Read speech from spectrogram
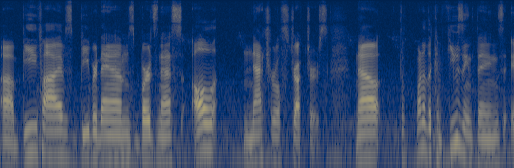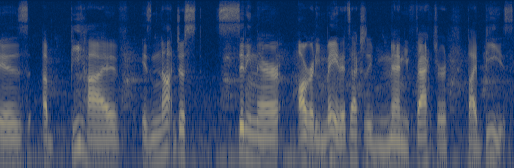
Uh, beehives, beaver dams, birds' nests, all natural structures. Now, the, one of the confusing things is a beehive is not just sitting there already made, it's actually manufactured by bees.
